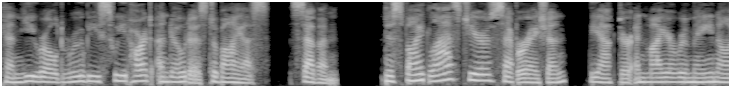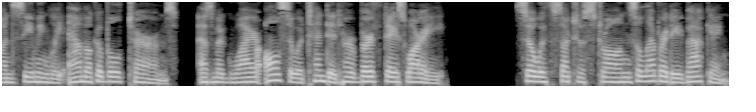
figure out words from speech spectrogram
10-year-old Ruby Sweetheart and Otis Tobias, 7. Despite last year's separation, the actor and Meyer remain on seemingly amicable terms, as Maguire also attended her birthday soiree. So with such a strong celebrity backing,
